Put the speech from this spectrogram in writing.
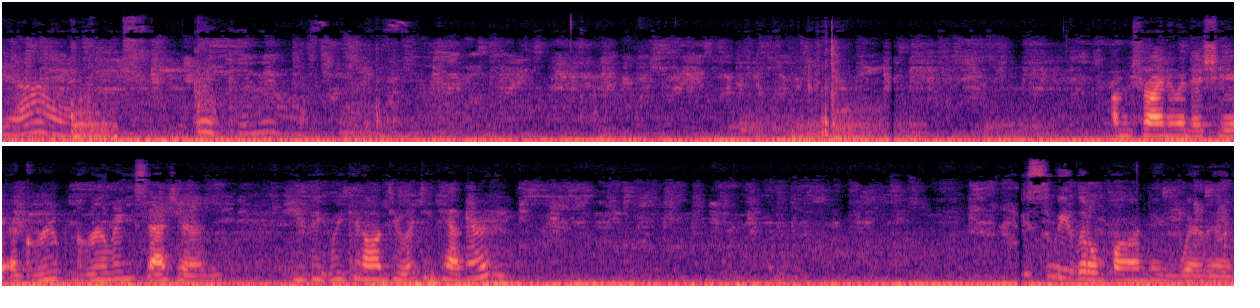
Yeah. I'm trying to initiate a group grooming session. You think we can all do it together? Sweet little bonding women.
